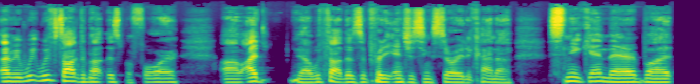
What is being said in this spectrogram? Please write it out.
I mean, we we've talked about this before. Um, I you know we thought this was a pretty interesting story to kind of sneak in there, but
